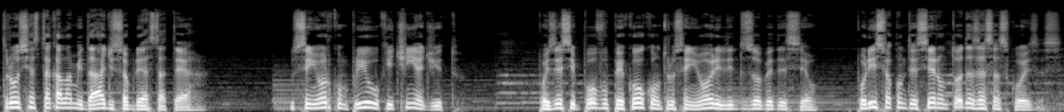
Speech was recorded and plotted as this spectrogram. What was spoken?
trouxe esta calamidade sobre esta terra. O Senhor cumpriu o que tinha dito, pois esse povo pecou contra o Senhor e lhe desobedeceu. Por isso aconteceram todas essas coisas.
